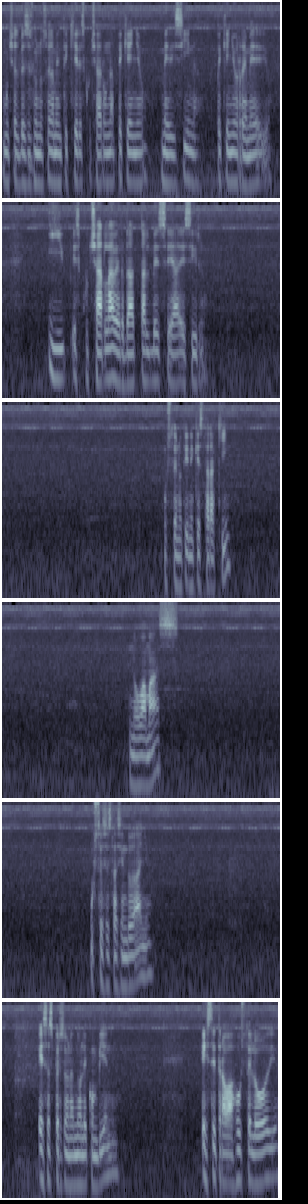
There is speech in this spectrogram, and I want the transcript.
Muchas veces uno solamente quiere escuchar una pequeña medicina, un pequeño remedio. Y escuchar la verdad tal vez sea decir, Usted no tiene que estar aquí. No va más. Usted se está haciendo daño. Esas personas no le convienen. Este trabajo usted lo odia.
